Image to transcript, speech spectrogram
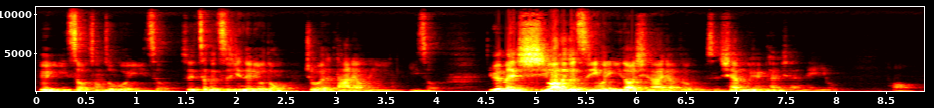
又移走，从中国移走，所以这个资金的流动就会大量的移移走。原本希望那个资金会移到其他亚洲股市，现在目前看起来没有。好，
